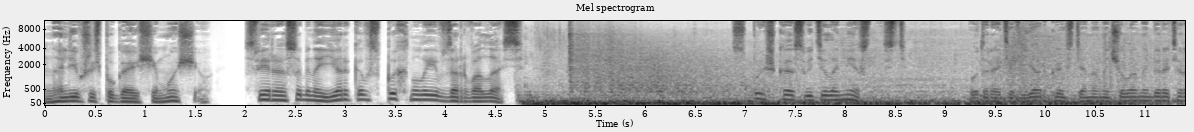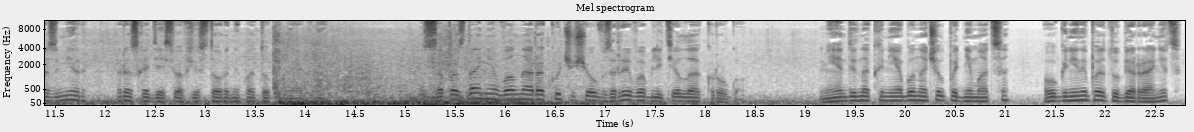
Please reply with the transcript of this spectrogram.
Налившись пугающей мощью, сфера особенно ярко вспыхнула и взорвалась. Вспышка осветила местность. Утратив яркость, она начала набирать размер, расходясь во все стороны потоками огня. С запозданием волна ракочущего взрыва облетела округу. Медленно к небу начал подниматься огненный протуберанец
